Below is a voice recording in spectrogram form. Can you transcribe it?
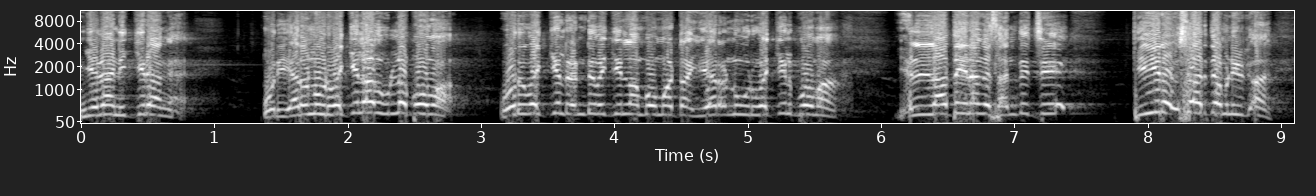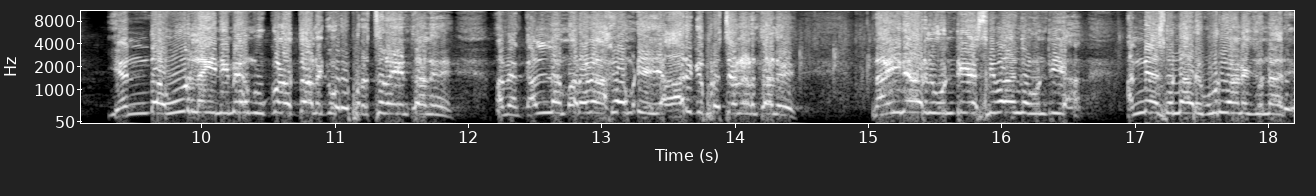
இங்க தான் நிக்கிறாங்க. ஒரு 200 வக்கீலாவது உள்ள போவான். ஒரு வக்கீல் ரெண்டு வக்கீல்லாம் போக மாட்டான். இரநூறு வக்கீல் போவான். எல்லாத்தையும் நாங்க சந்திச்சு தீர விசாரித்தா பண்ணிருக்கோம் எந்த ஊர்ல இனிமே முக்குளத்தானுக்கு ஒரு பிரச்சனை இருந்தாலும் அவன் கல்ல மரணாக முடியும் யாருக்கு பிரச்சனை இருந்தாலும் நயினாறு ஒன்றிய சிவாங்க ஒன்றியா. அண்ணன் சொன்னாரு முருகானே சொன்னாரு.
